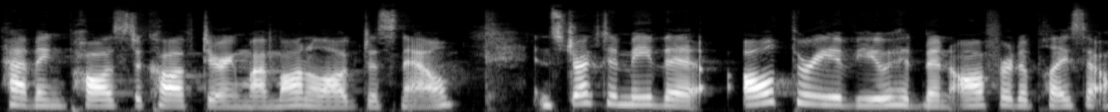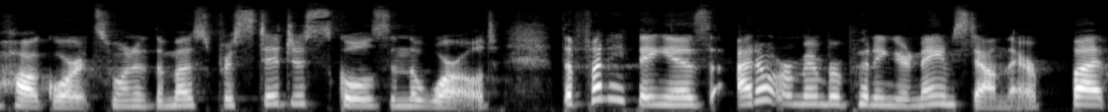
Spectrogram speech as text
having paused to cough during my monologue just now, instructed me that all three of you had been offered a place at Hogwarts, one of the most prestigious schools in the world. The funny thing is, I don't remember putting your names down there, but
